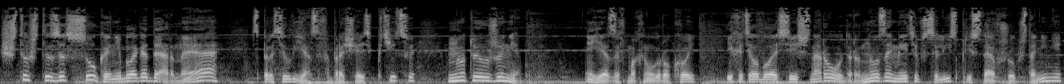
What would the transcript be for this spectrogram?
«Что ж ты за сука неблагодарная, а?» — спросил Язов, обращаясь к птице, но той уже не было. Язов махнул рукой и хотел было сесть на Роудер, но, заметив слизь, приставшую к штанине,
